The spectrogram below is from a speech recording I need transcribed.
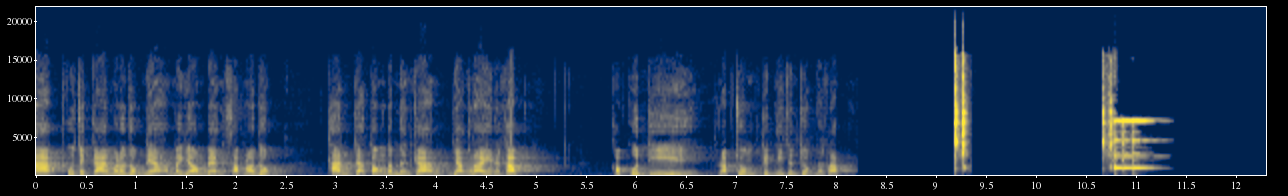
หากผู้จัดการมรดกเนี่ยไม่ยอมแบ่งทรัพย์มรดก ท่านจะต้องดำเนินการอย่างไรนะครับ ขอบคุณที่รับชมคลิปนี้จนจบนะครับ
